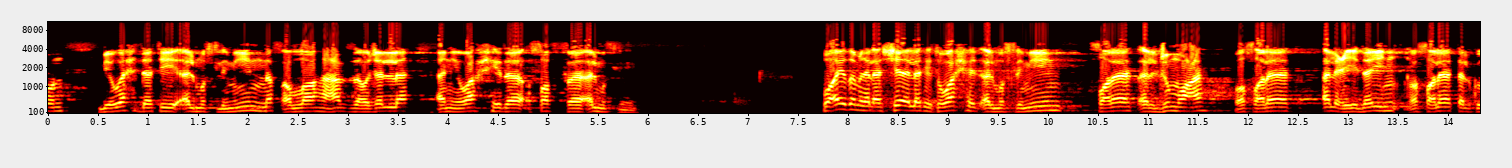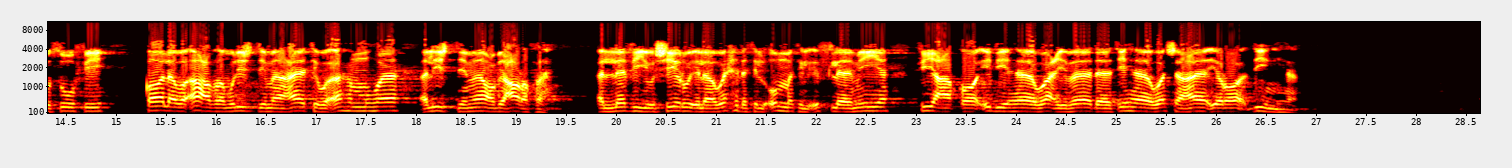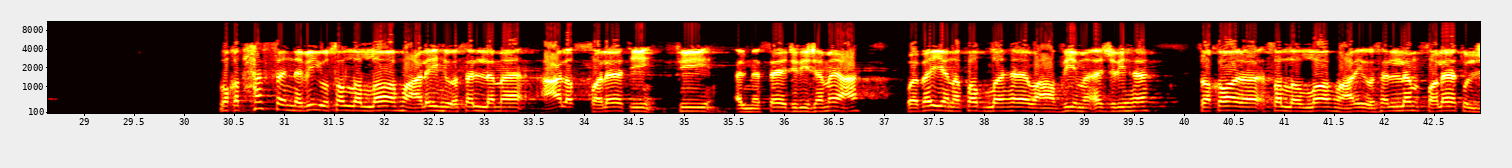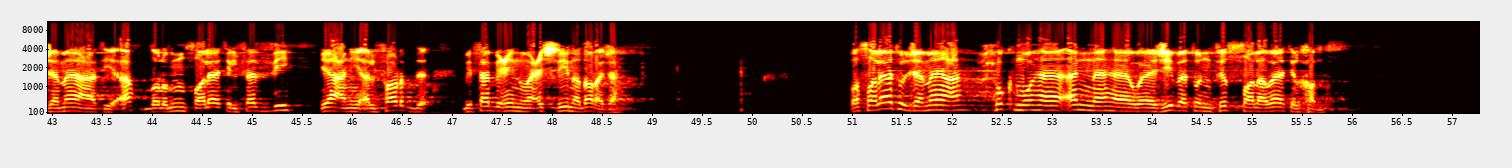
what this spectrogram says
بوحدة المسلمين. نسأل الله عز وجل أن يوحد صف المسلمين. وأيضا من الأشياء التي توحد المسلمين صلاة الجمعة وصلاة العيدين وصلاة الكسوف. قال وأعظم الاجتماعات وأهمها الاجتماع بعرفة. الذي يشير إلى وحدة الأمة الإسلامية في عقائدها وعباداتها وشعائر دينها. وقد حث النبي صلى الله عليه وسلم على الصلاة في المساجد جماعة وبين فضلها وعظيم أجرها فقال صلى الله عليه وسلم صلاة الجماعة أفضل من صلاة الفذ يعني الفرد بسبع وعشرين درجة. وصلاة الجماعة حكمها أنها واجبة في الصلوات الخمس.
